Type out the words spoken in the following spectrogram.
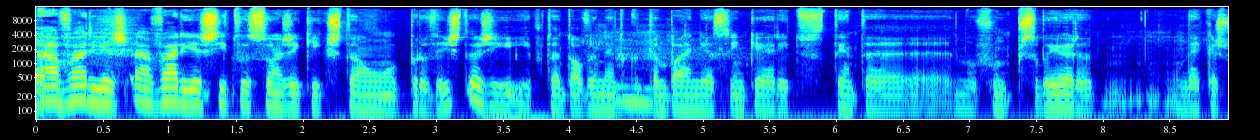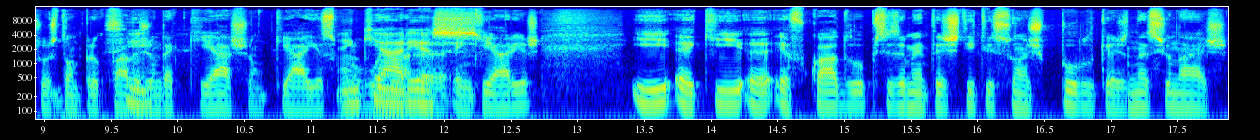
Há, há, várias, há várias situações aqui que estão previstas e, e portanto, obviamente que hum. também nesse inquérito se tenta, no fundo, perceber onde é que as pessoas estão preocupadas, Sim. onde é que acham que há esse problema, em que áreas. em que áreas e aqui uh, é focado precisamente as instituições públicas nacionais,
